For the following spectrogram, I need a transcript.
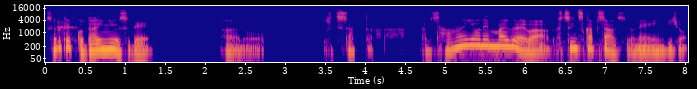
それ結構大ニュースで、あの、いつだったかな。多分3、4年前ぐらいは普通に使ってたんですよね、インビジョン。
